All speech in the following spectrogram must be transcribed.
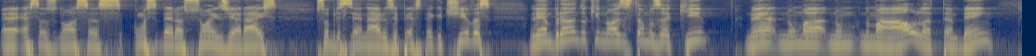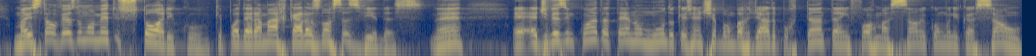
eh, essas nossas considerações gerais sobre cenários e perspectivas. Lembrando que nós estamos aqui né, numa, numa aula também mas talvez num momento histórico que poderá marcar as nossas vidas. Né? É, é, de vez em quando, até num mundo que a gente é bombardeado por tanta informação e comunicação,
